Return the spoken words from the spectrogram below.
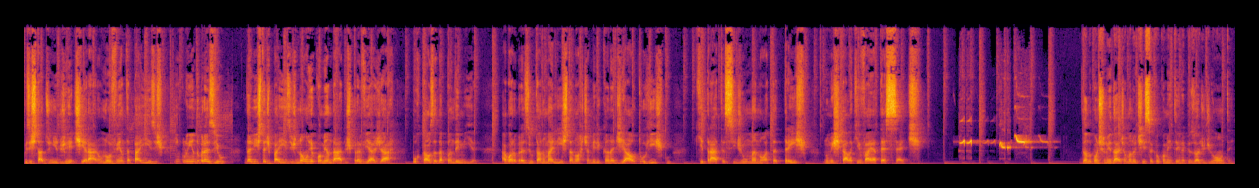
os Estados Unidos retiraram 90 países, incluindo o Brasil, da lista de países não recomendados para viajar por causa da pandemia. Agora o Brasil está numa lista norte-americana de alto risco, que trata-se de uma nota 3, numa escala que vai até 7. Dando continuidade a uma notícia que eu comentei no episódio de ontem,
